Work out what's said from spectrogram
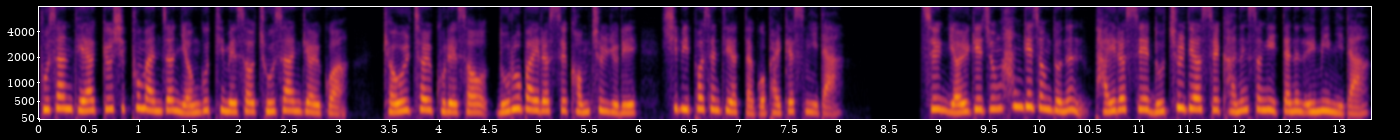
부산대학교 식품안전연구팀에서 조사한 결과 겨울철 굴에서 노로바이러스 검출률이 12%였다고 밝혔습니다. 즉 10개 중 1개 정도는 바이러스에 노출되었을 가능성이 있다는 의미입니다.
